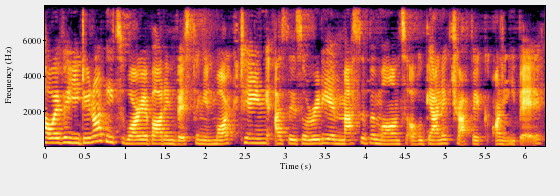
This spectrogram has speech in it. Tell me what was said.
However, you do not need to worry about investing in marketing as there's already a massive amount of organic traffic on eBay.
